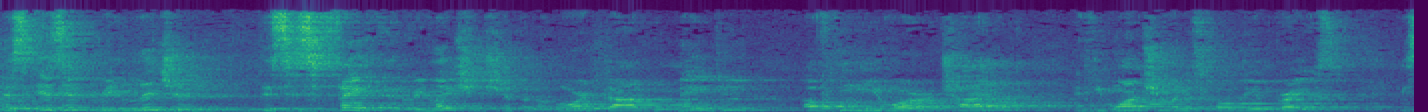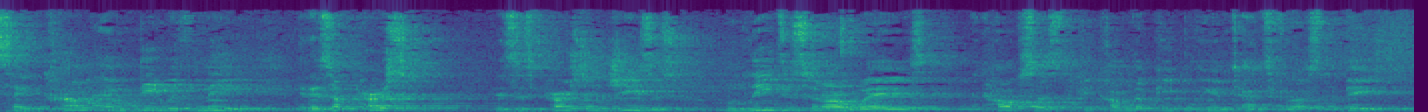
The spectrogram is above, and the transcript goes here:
this isn't religion, this is faith and relationship in the Lord God who made you, of whom you are a child, and He wants you in His holy embrace. He's saying, Come and be with me. It is a person. It is this person, Jesus, who leads us in our ways and helps us to become the people He intends for us to be.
